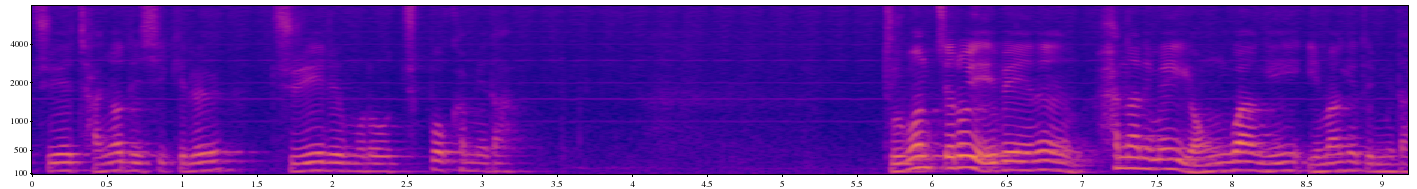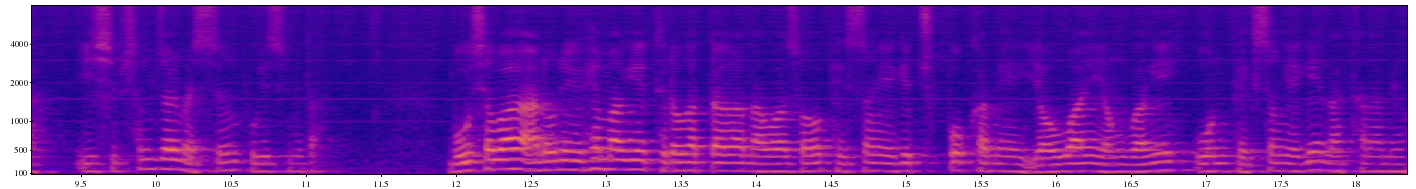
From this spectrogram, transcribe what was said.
주의 자녀 되시기를 주의 이름으로 축복합니다. 두 번째로 예배에는 하나님의 영광이 임하게 됩니다. 23절 말씀 보겠습니다. 모세와 아론이 회막에 들어갔다가 나와서 백성에게 축복함에 여호와의 영광이 온 백성에게 나타나며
